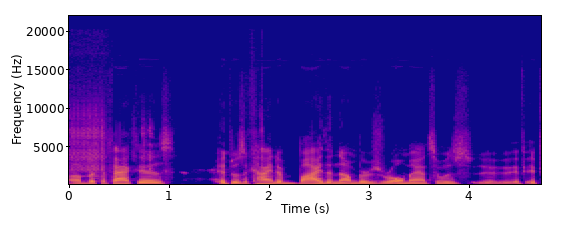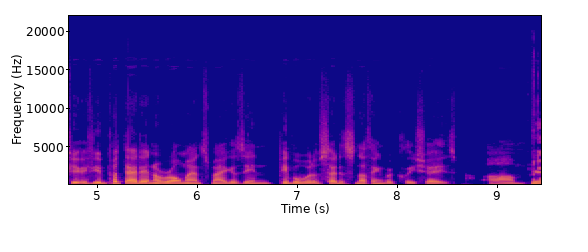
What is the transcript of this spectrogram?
Uh, but the fact is, it was a kind of by the numbers romance. It was if if you if you put that in a romance magazine, people would have said it's nothing but cliches. Um, yeah.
